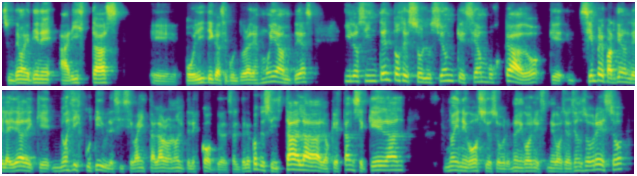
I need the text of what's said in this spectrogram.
es un tema que tiene aristas eh, políticas y culturales muy amplias, y los intentos de solución que se han buscado, que siempre partieron de la idea de que no es discutible si se va a instalar o no el telescopio. O el telescopio se instala, los que están se quedan, no hay, negocio sobre, no hay nego- negociación sobre eso.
